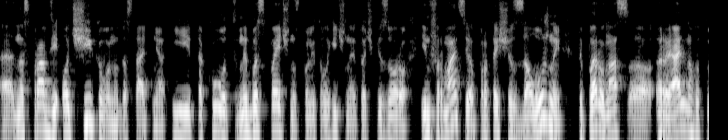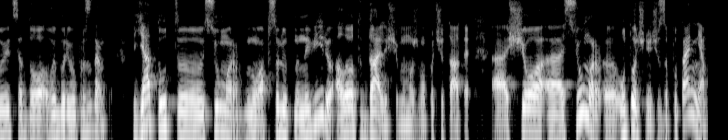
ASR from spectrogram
е, насправді очікувану достатньо і таку от небезпечну з політологічної точки зору інформацію про те, що залужний тепер у нас е, реально готується до виборів у президенти. Я тут е, сюмар ну абсолютно не вірю, але от далі що ми можемо почитати, е, що е, сюмар, е, уточнюючи запитання,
